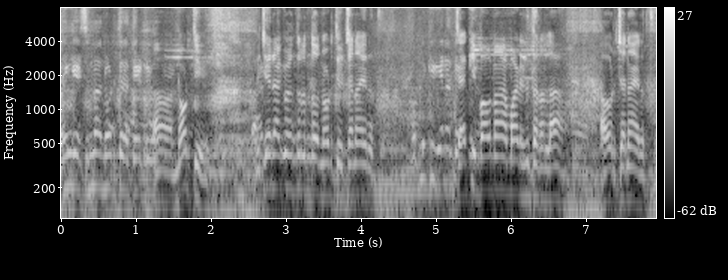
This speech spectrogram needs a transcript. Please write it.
ಹೆಂಗೆ ಸಿನಿಮಾ ನೋಡ್ತೀರಾ ಥಿಯೇಟ್ರಿಗೆ ನೋಡ್ತೀವಿ. ವಿಜಯ ರಾಘವೇಂದ್ರಂದು ನೋಡ್ತೀವಿ ಚೆನ್ನಾಗಿರುತ್ತೆ. ಪಬ್ಲಿಕ್ಕಿಗೆ ಏನಂತ ಜಾಕಿ ಭಾವನ ಮಾಡಿರ್ತಾರಲ್ಲ ಅವ್ರು ಚೆನ್ನಾಗಿರುತ್ತೆ.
